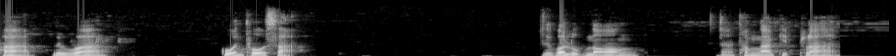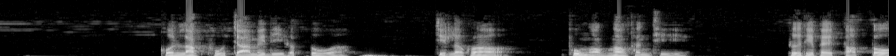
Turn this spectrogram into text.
ภาพหรือว่ากวนโทสะหรือว่าลูกน้องนะทำงานผิดพลาด คนรักพูดจาไม่ดีกับตัว จิตเราก็พุ่งออกนอกทันที เพื่อที่ไปตอบโต้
